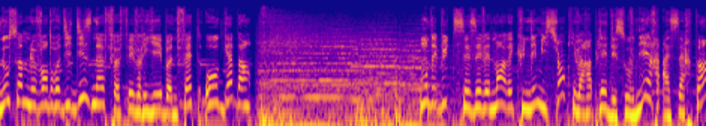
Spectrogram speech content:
Nous sommes le vendredi 19 février, bonne fête au Gabin. On débute ces événements avec une émission qui va rappeler des souvenirs à certains.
